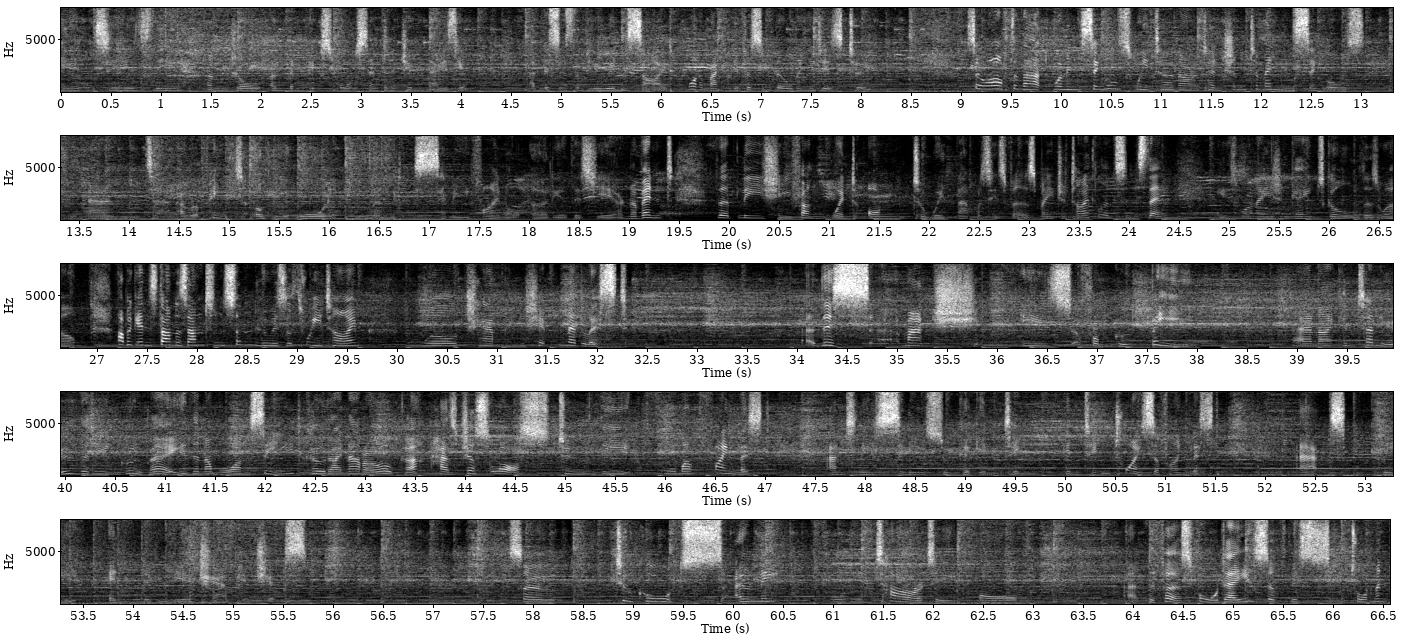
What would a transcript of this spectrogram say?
It is the Hangzhou Olympic Sports Centre Gymnasium. And this is the view inside. What a magnificent building it is too. So after that women's singles, we turn our attention to men's singles and a repeat of the All England semi-final earlier this year. An event that Li Shifeng went on to win. That was his first major title and since then he's won Asian Games gold as well. Up against Anders Antonsen, who is a three-time World Championship medalist. Uh, this match is from Group B and I can tell you that in Group A, the number one seed, Kodai Naraoka, has just lost to the former finalist, Anthony Sinisuka Ginting. Ginting, twice a finalist at the end of the year championships. So, two courts only for the entirety of uh, the first four days of this tournament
